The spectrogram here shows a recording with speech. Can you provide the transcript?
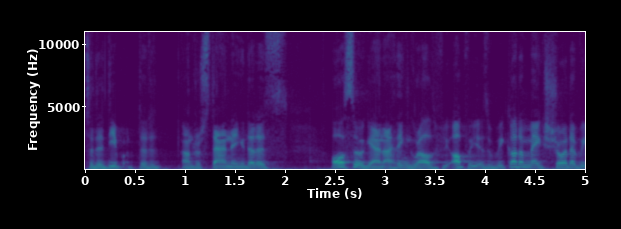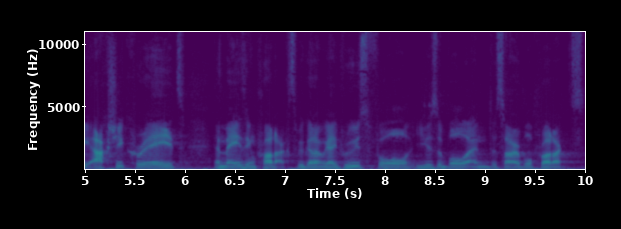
to the deep to the understanding that is also, again, I think relatively obvious. We've got to make sure that we actually create amazing products. We got to make useful, usable, and desirable products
